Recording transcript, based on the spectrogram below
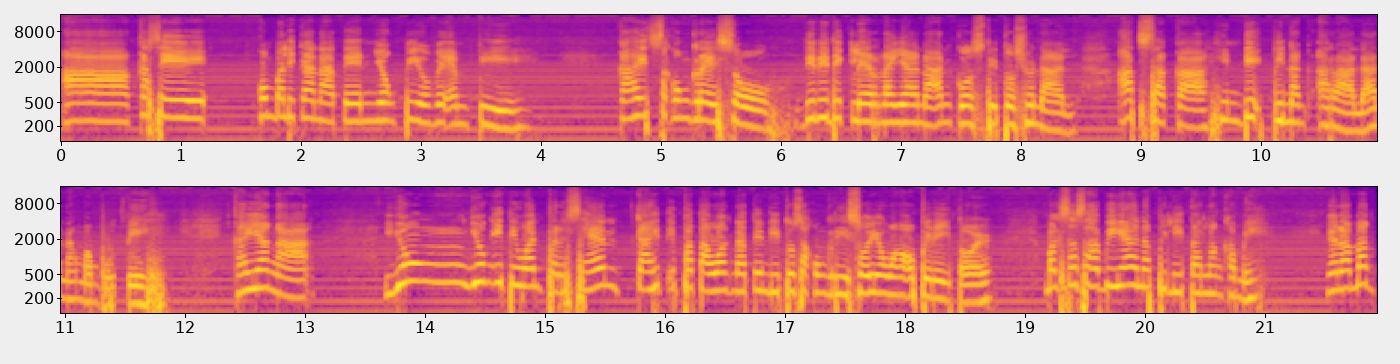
Ah, kasi kung balikan natin yung POVMP, kahit sa Kongreso, dinideclare na yan na unconstitutional at saka hindi pinag-aralan ng mabuti. Kaya nga, yung, yung 81%, kahit ipatawag natin dito sa Kongreso yung mga operator, magsasabi yan na pilitan lang kami. Nga na mag,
